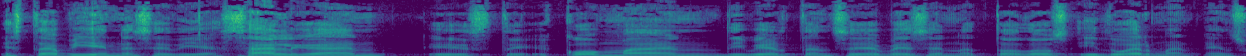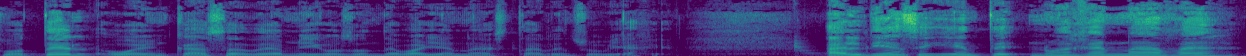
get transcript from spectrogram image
Está bien ese día. Salgan, este, coman, diviértanse, besen a todos y duerman en su hotel o en casa de amigos donde vayan a estar en su viaje. Al día siguiente no hagan nada.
